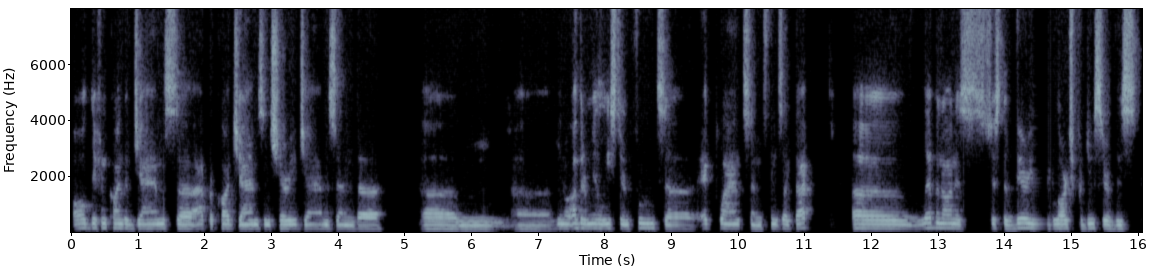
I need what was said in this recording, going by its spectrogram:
all different kind of jams, uh, apricot jams and cherry jams, and uh, um, uh, you know other Middle Eastern foods, uh, eggplants and things like that. Uh, Lebanon is just a very large producer of this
